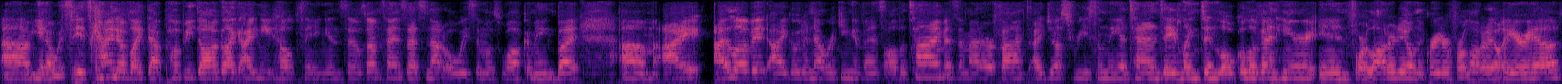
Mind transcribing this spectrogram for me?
um, you know it's it's kind of like that puppy dog, like I need help thing, and so sometimes that's not always the most welcoming. But um, I I love it. I go to networking events all the time. As a matter of fact, I just recently attended a LinkedIn local event here in Fort Lauderdale, in the greater Fort Lauderdale area,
